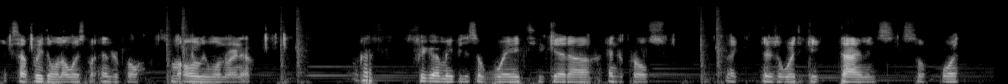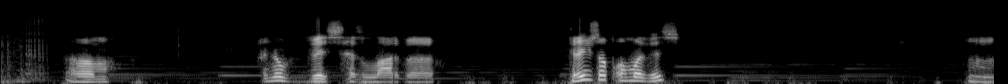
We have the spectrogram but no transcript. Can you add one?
Because I don't want to waste my ender pearl. It's my only one right now. I gotta figure out maybe there's a way to get uh, ender pearls. Like there's a way to get diamonds and so forth. Um, I know this has a lot of uh. Did I use up all my this? Hmm.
